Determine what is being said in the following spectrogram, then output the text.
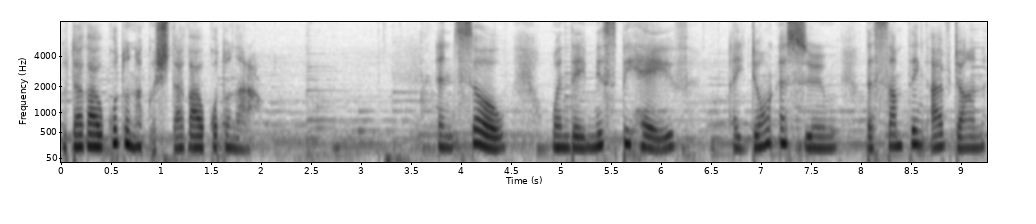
疑うことなく従うことなら And so, when they misbehave, I don't assume that something I've done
